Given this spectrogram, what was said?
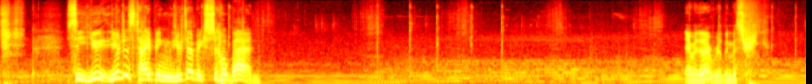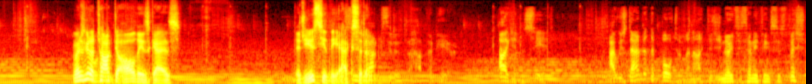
See, you you're just typing you're typing so bad. Damn it, did I really misread? I'm just gonna talk to all these guys. Did you see the accident? See the accident that happened here. I didn't see it. I was down at the bottom and I... Did you notice anything suspicious?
